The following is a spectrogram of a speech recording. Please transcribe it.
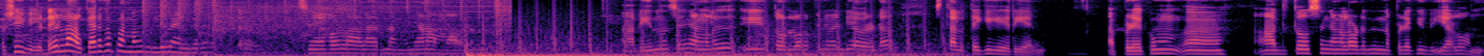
പക്ഷെ ഇവിടെയുള്ള ആൾക്കാരൊക്കെ പറഞ്ഞത് പുള്ളി ഭയങ്കര സ്നേഹമുള്ള ആളായിരുന്നു. അങ്ങനെയാണ് അമ്മാവനെന്ന് അറിയുന്ന വെച്ചാൽ ഞങ്ങൾ ഈ തൊഴിലുറപ്പിന് വേണ്ടി അവരുടെ സ്ഥലത്തേക്ക് കയറിയായിരുന്നു അപ്പോഴേക്കും ആദ്യത്തെ ദിവസം ഞങ്ങളവിടെ നിന്നപ്പോഴേക്കും ഇയാൾ വന്നു.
